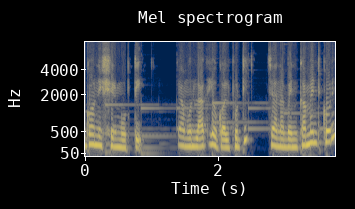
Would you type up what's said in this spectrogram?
গণেশের মূর্তি। কেমন লাগল গল্পটি? জানাবেন কমেন্ট করে।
